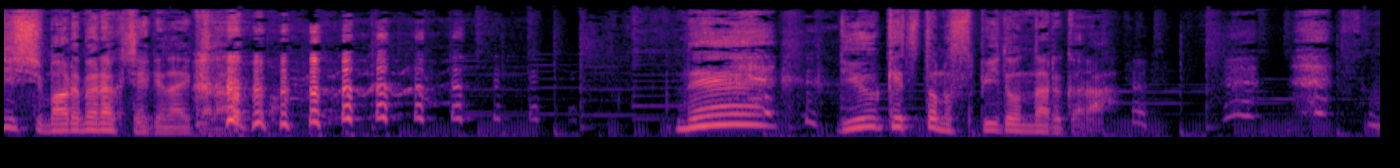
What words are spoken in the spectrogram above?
ィッシュ丸めなくちゃいけないから。ねえ。流血とのスピードになるから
